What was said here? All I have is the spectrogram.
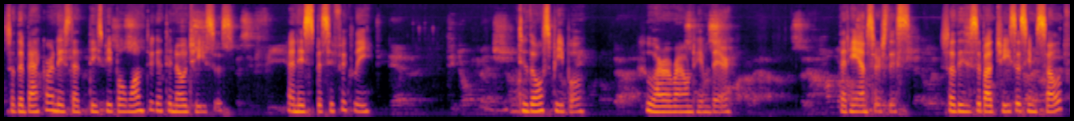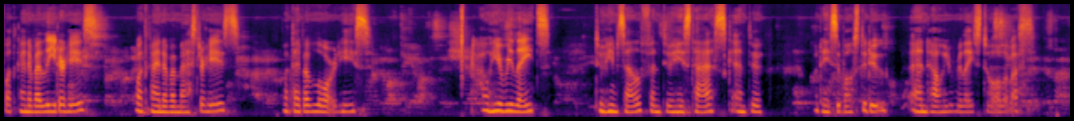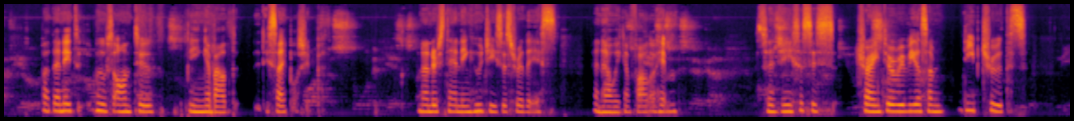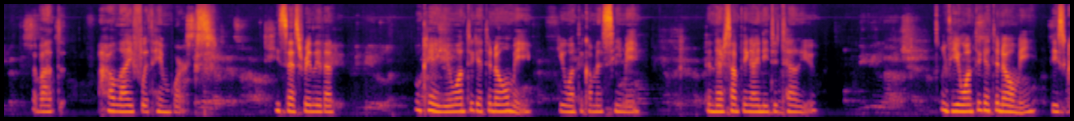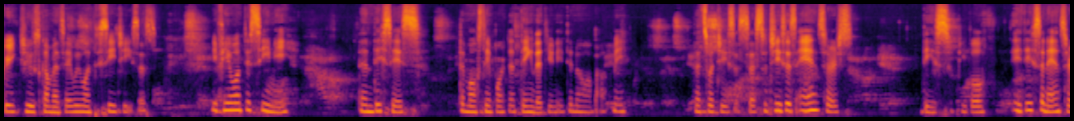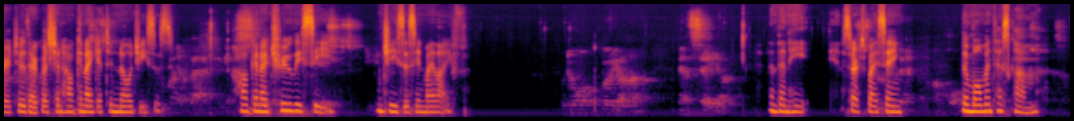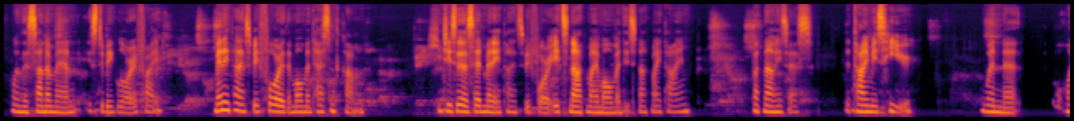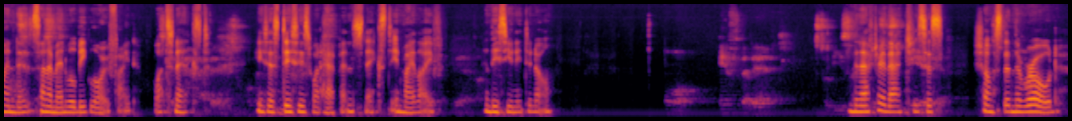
So the background is that these people want to get to know Jesus, and is specifically to those people who are around him there that he answers this. So this is about Jesus himself, what kind of a leader he is, what kind of a master he is, what type of Lord he is, how he relates to himself and to his task and to what he's supposed to do, and how he relates to all of us. But then it moves on to being about discipleship and understanding who Jesus really is and how we can follow him. So Jesus is trying to reveal some deep truths about how life with him works. He says really that, okay, you want to get to know me, you want to come and see me, then there's something I need to tell you. If you want to get to know me, these Greek Jews come and say, We want to see Jesus. If you want to see me, then this is the most important thing that you need to know about me. That's what Jesus says. So Jesus answers these people it is an answer to their question how can I get to know Jesus? How can I truly see Jesus in my life? And then he starts by saying, The moment has come when the Son of Man is to be glorified. Many times before, the moment hasn't come. Jesus has said many times before, It's not my moment, it's not my time. But now he says, The time is here when uh, when the Son of Man will be glorified. What's next? He says, This is what happens next in my life, and this you need to know. Then after that, Jesus shows them the road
